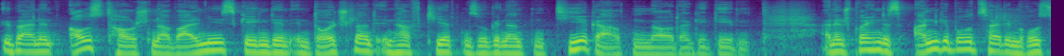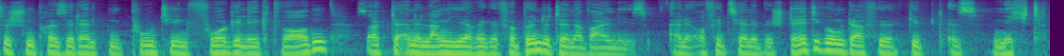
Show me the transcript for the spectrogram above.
über einen Austausch Nawalnys gegen den in Deutschland inhaftierten sogenannten Tiergartenmörder gegeben. Ein entsprechendes Angebot sei dem russischen Präsidenten Putin vorgelegt worden, sagte eine langjährige Verbündete Nawalnys. Eine offizielle Bestätigung dafür gibt es nicht.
